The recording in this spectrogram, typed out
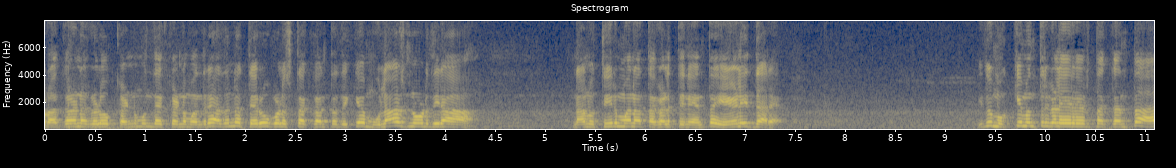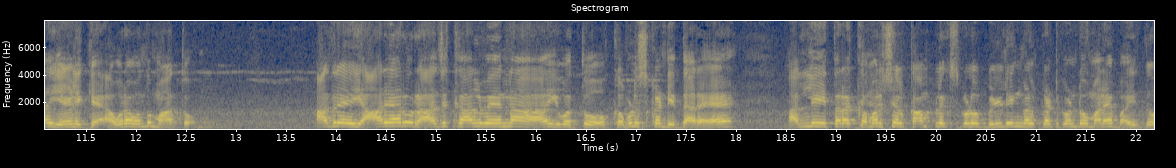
ಪ್ರಕರಣಗಳು ಕಣ್ಣು ಮುಂದೆ ಕಣ್ಣು ಬಂದರೆ ಅದನ್ನು ತೆರವುಗೊಳಿಸ್ತಕ್ಕಂಥದ್ದಕ್ಕೆ ಮುಲಾಜ್ ನೋಡಿದಿರಾ, ನಾನು ತೀರ್ಮಾನ ತಗೊಳ್ತೀನಿ ಅಂತ ಹೇಳಿದ್ದಾರೆ. ಇದು ಮುಖ್ಯಮಂತ್ರಿಗಳೇರಿರ್ತಕ್ಕಂಥ ಹೇಳಿಕೆ, ಅವರ ಒಂದು ಮಾತು. ಆದರೆ ಯಾರ್ಯಾರು ರಾಜಕಾಲುವೆಯನ್ನು ಇವತ್ತು ಕಬಳಿಸ್ಕೊಂಡಿದ್ದಾರೆ, ಅಲ್ಲಿ ಈ ಥರ ಕಮರ್ಷಿಯಲ್ ಕಾಂಪ್ಲೆಕ್ಸ್ಗಳು ಬಿಲ್ಡಿಂಗ್ಗಳು ಕಟ್ಕೊಂಡು ಮನೆ ಬ, ಇದು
